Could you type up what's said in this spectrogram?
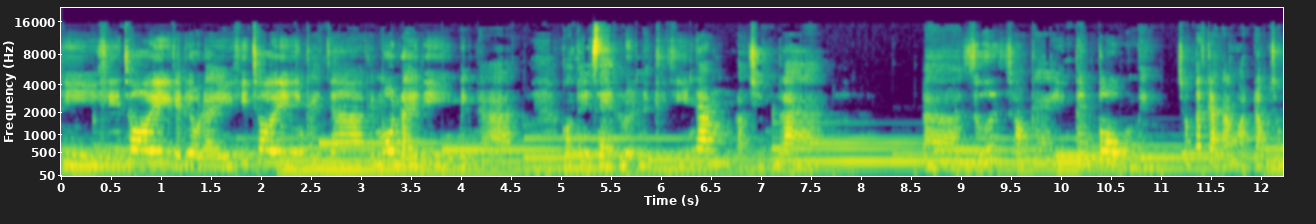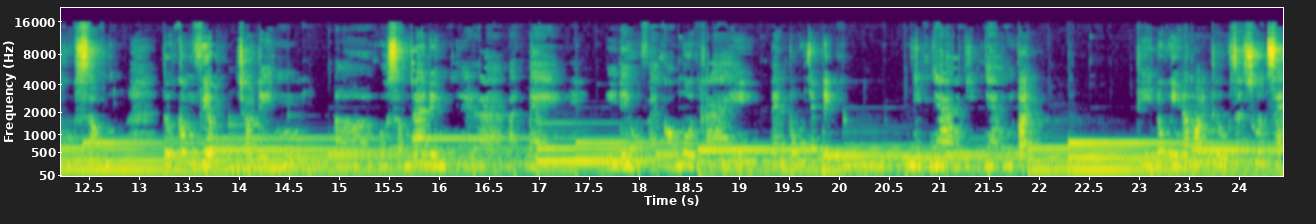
Thì khi chơi cái điều đấy khi chơi những cái à, cái môn đấy thì mình đã có thể rèn luyện được cái kỹ năng đó chính là giữ cho cái tempo của mình trong tất cả các hoạt động trong cuộc sống từ công việc cho đến uh, cuộc sống gia đình hay là bạn bè thì đều phải có một cái tempo nhất định nhịp nhàng nhịp nhàng như vậy. Thì lúc ý là mọi thứ rất suôn sẻ.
